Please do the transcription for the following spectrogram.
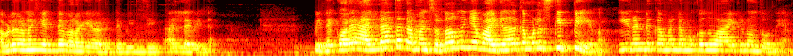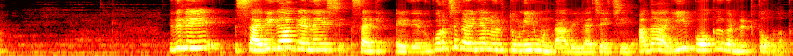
അവൾ വേണമെങ്കിൽ എന്റെ പുറകെ വരട്ടെ ബില്ലി അല്ല പിന്നെ. പിന്നെ കുറേ അല്ലാത്ത കമൻസ് ഉണ്ട് അതൊന്നും ഞാൻ വായിക്കുന്നത് അതൊക്കെ നമ്മൾ സ്കിപ്പ് ചെയ്യണം. ഈ രണ്ട് കമന്റ് നമുക്കൊന്ന് വായിക്കണമെന്ന് തോന്നിയാണ്. ഇതിൽ സരിക ഗണേശ് സരി എഴുതിയത് കുറച്ച് കഴിഞ്ഞാൽ ഒരു തുണിയും ഉണ്ടാവില്ല ചേച്ചി. അതാ ഈ പോക്ക് കണ്ടിട്ട് തോന്നുന്നത്.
